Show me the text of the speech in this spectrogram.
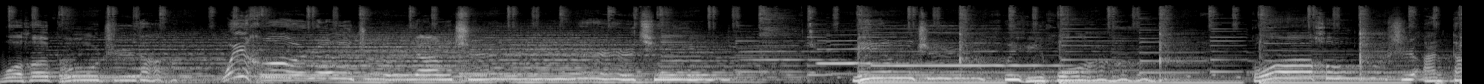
我不知道为何仍这样痴情。明知辉煌过后是暗淡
